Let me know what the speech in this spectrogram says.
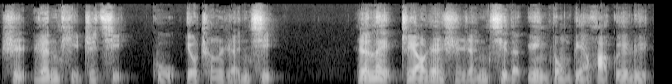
是人体之气，故又称人气。人类只要认识人气的运动变化规律，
